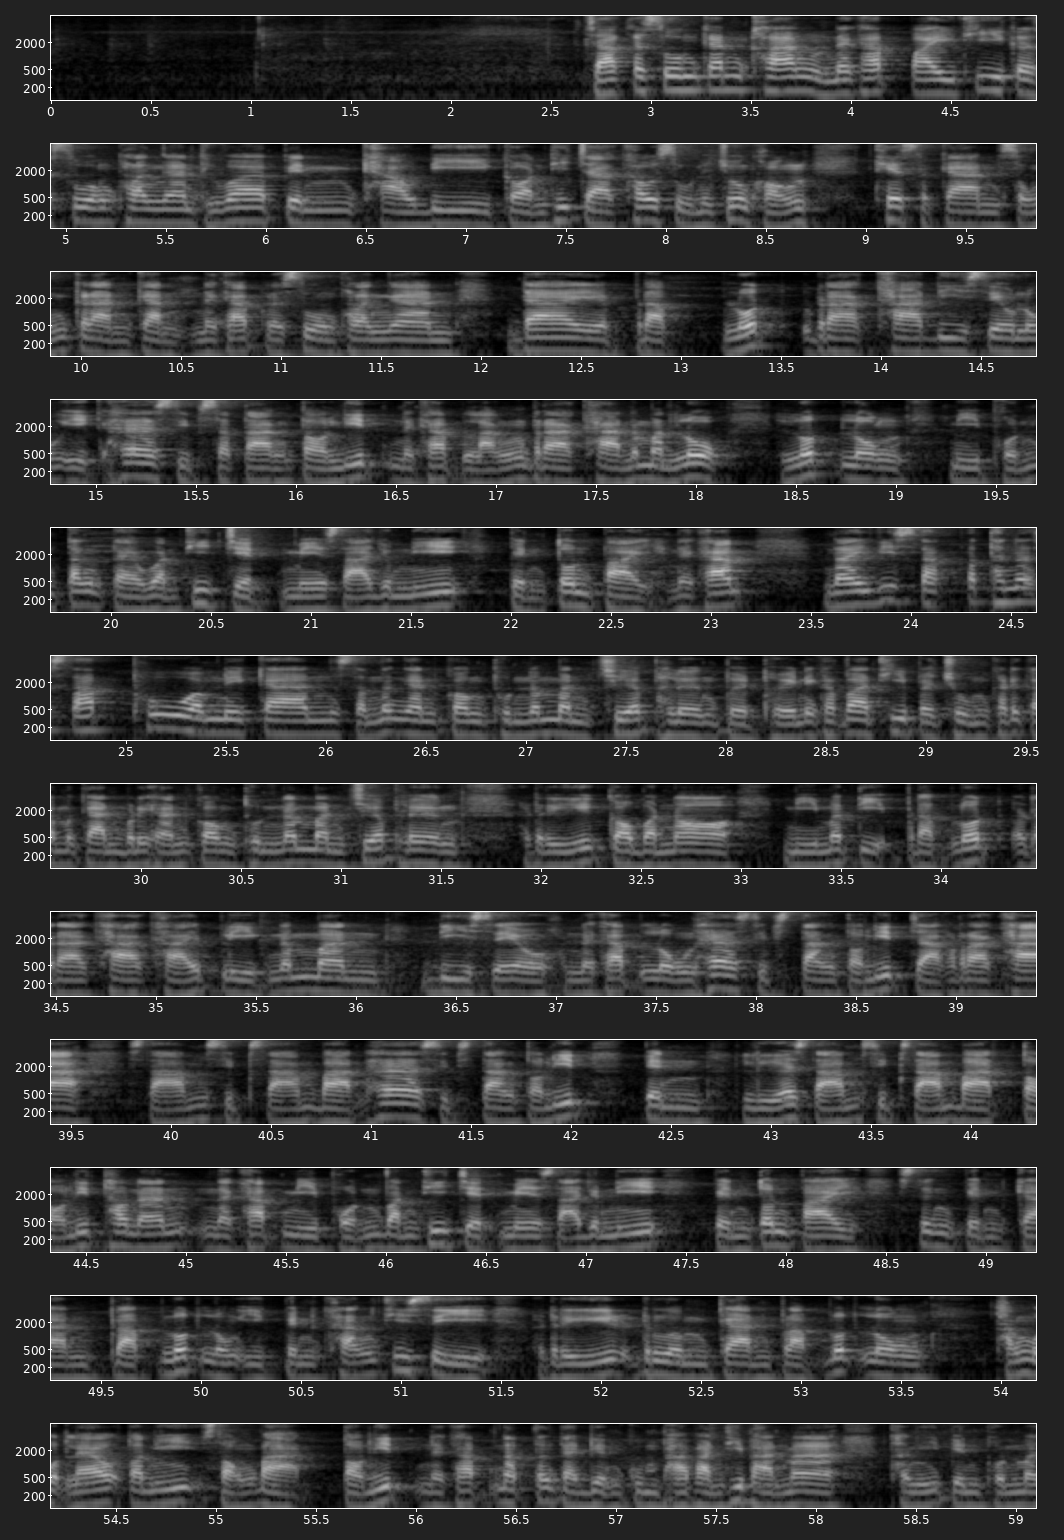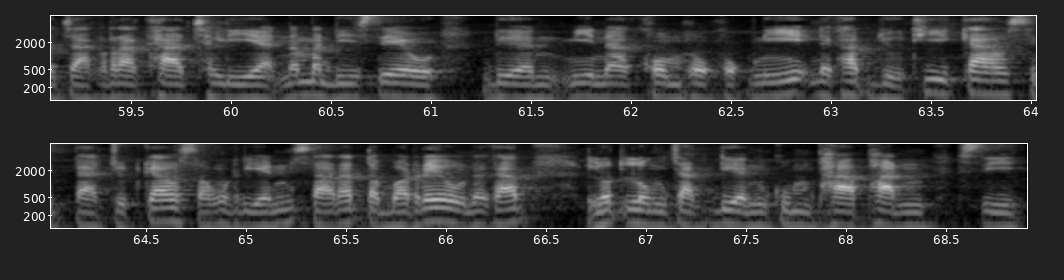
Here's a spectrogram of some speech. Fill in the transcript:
จากกระทรวงการคลังนะครับไปที่กระทรวงพลังงานถือว่าเป็นข่าวดีก่อนที่จะเข้าสู่ในช่วงของเทศกาลสงกรานต์กันนะครับ กระทรวงพลังงานได้ปรับ ลดราคาดีเซลลงอีก 50 สตางค์ต่อลิตรนะครับหลังราคาน้ำมันโลกลดลงมีผลตั้งแต่วันที่ 7 เมษายนนี้เป็นต้นไปนะครับนายวิศักดิ์พัฒนทรัพย์ ผู้อำนวยการสำนักงานกองทุนน้ำมันเชื้อเพลิงเปิดเผยนะครับว่าที่ประชุมคณะกรรมการบริหารกองทุนน้ำมันเชื้อเพลิง หรือกบน มีมติปรับลดราคาขายปลีกน้ำมันดีเซลนะครับลง 50 สตางค์ต่อลิตร จากราคา 33 บาท 50 สตางค์ต่อลิตร เป็นเหลือ33 บาทต่อลิตรเท่านั้นนะครับ มีผลวันที่ 7 เมษายนนี้เป็นต้นไป ซึ่งเป็นการปรับลดลงอีกเป็นครั้งที่ 4 หรือรวมการปรับลดลงทั้งหมดแล้วตอนนี้ 2 บาทต่อลิตรนะครับนับตั้งแต่เดือนกุมภาพันธ์ที่ผ่านมาทางนี้เป็นผลมาจากราคาเฉลี่ยน้ำมันดีเซล เดือนมีนาคม 66 นี้นะครับอยู่ที่ 98.92 เหรียญสหรัฐต่อบาร์เรลนะครับลดลงจากเดือนกุมภาพันธ์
